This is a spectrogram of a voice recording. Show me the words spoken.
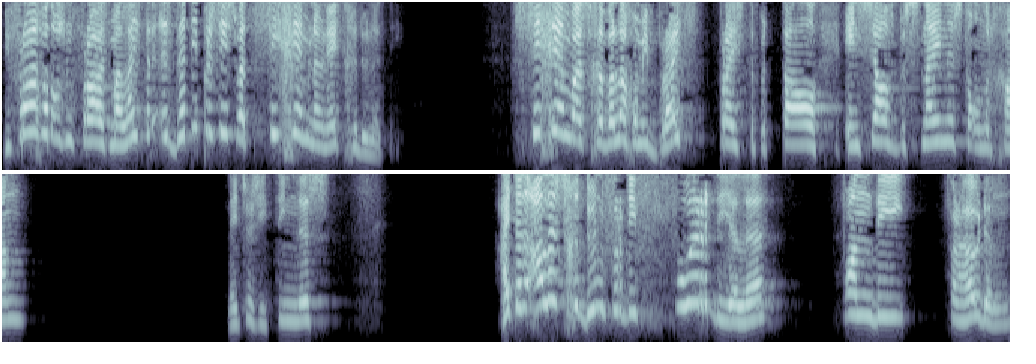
Die vraag wat ons moet vra is, maar luister, is dit nie presies wat Sichem nou net gedoen het nie? Sichem was gewillig om die bruidsprys te betaal en selfs besnydenis te ondergaan. Net soos die tiendes. Hy het dit alles gedoen vir die voordele van die verhouding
